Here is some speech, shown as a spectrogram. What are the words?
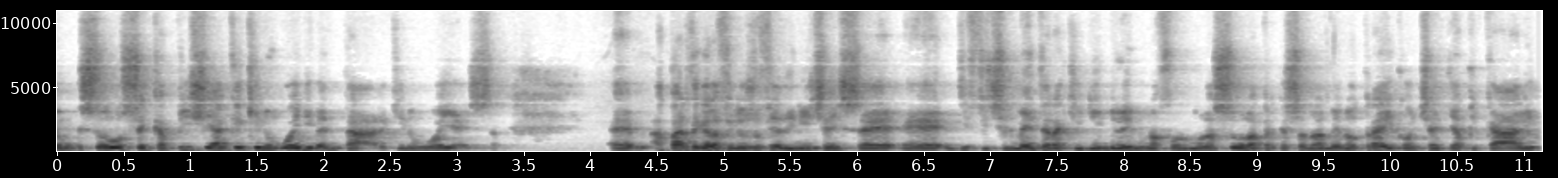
non, solo se capisci anche chi non vuoi diventare, chi non vuoi essere. Eh, a parte che la filosofia di Nietzsche in sé è difficilmente racchiudibile in una formula sola, perché sono almeno tre i concetti apicali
